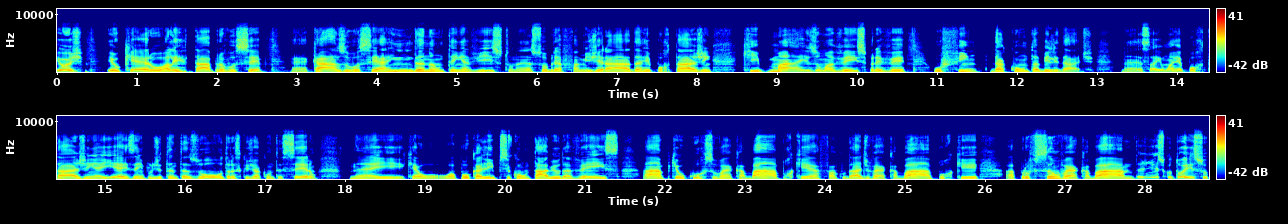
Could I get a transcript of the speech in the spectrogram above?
E hoje eu quero alertar para você, é, caso você ainda não tenha visto, né, sobre a famigerada reportagem que mais uma vez prevê o fim da contabilidade. Né? Saiu uma reportagem aí, é exemplo de tantas outras que já aconteceram, né? E que é o, o apocalipse contábil da vez. Ah, porque o curso vai acabar, porque a faculdade vai acabar, porque a profissão vai acabar. A gente escutou isso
